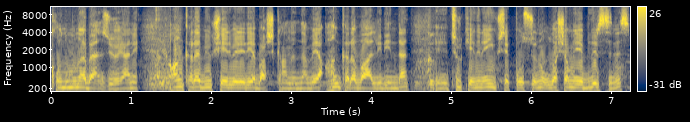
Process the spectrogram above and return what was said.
konumuna benziyor. Yani Ankara Büyükşehir Belediye Başkanlığından veya Ankara Valiliğinden e, Türkiye'nin en yüksek pozisyonuna ulaşamayabilirsiniz.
